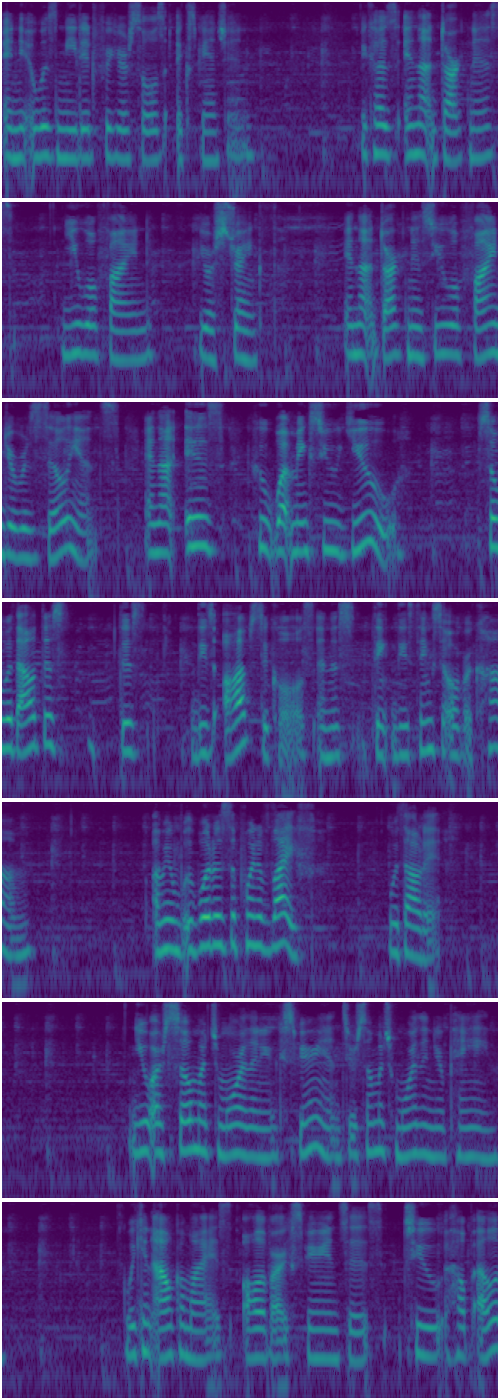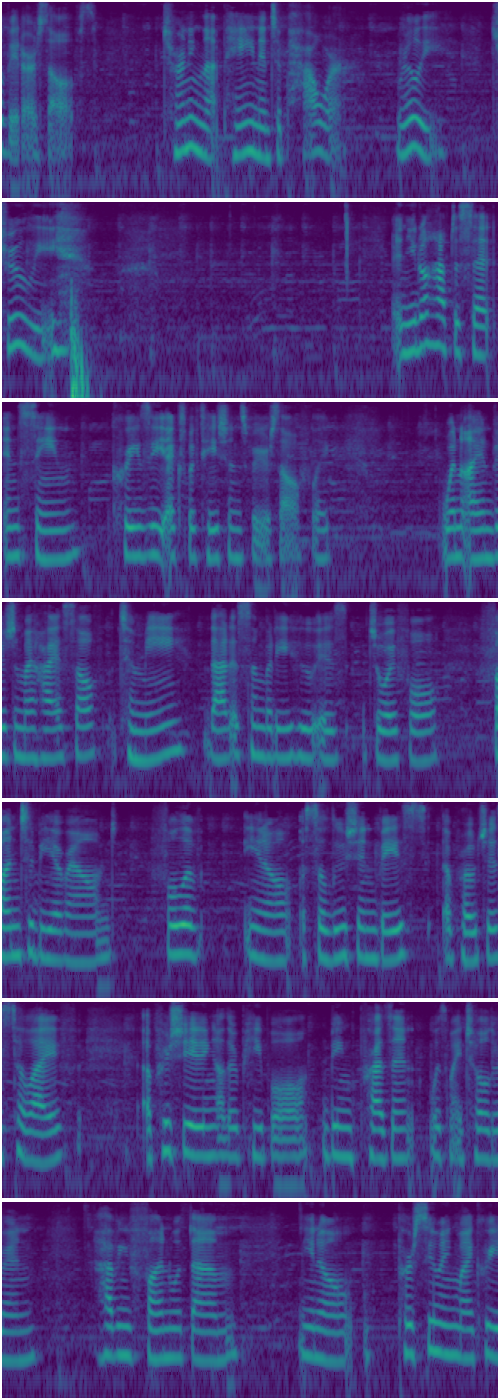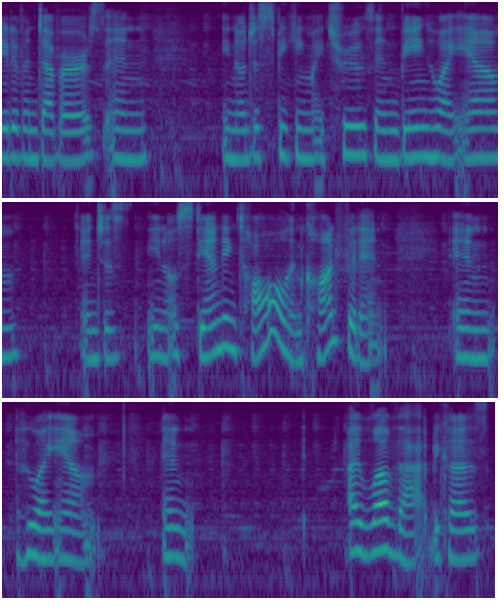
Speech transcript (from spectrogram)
and it was needed for your soul's expansion. Because in that darkness, you will find your strength. In that darkness, you will find your resilience. And that is who what makes you you. So without this this these obstacles and this thing, these things to overcome, I mean, what is the point of life without it? You are so much more than your experience. You're so much more than your pain. We can alchemize all of our experiences to help elevate ourselves, turning that pain into power. Really, truly. and you don't have to set insane, crazy expectations for yourself. Like, when I envision my highest self, to me, that is somebody who is joyful, fun to be around, full of, you know, solution based approaches to life, appreciating other people, being present with my children, having fun with them, you know, pursuing my creative endeavors and, you know, just speaking my truth and being who I am and just, you know, standing tall and confident in who I am. And I love that because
